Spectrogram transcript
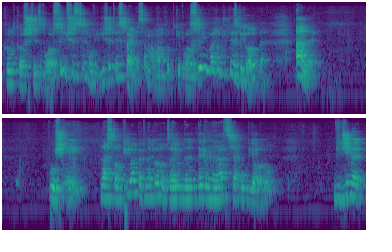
krótko szczyc włosy i wszyscy mówili, że to jest fajne, sama mam krótkie włosy i uważam, że to jest wygodne. Ale później nastąpiła pewnego rodzaju de degeneracja ubioru. Widzimy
